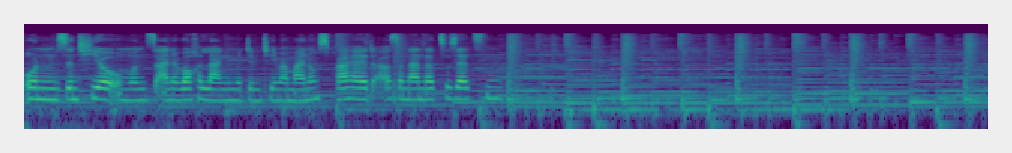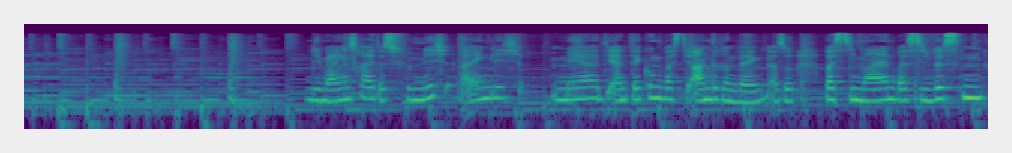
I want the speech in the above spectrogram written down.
und sind hier, um uns eine Woche lang mit dem Thema Meinungsfreiheit auseinanderzusetzen. Die Meinungsfreiheit ist für mich eigentlich mehr die Entdeckung, was die anderen denken, also was sie meinen, was sie wissen.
